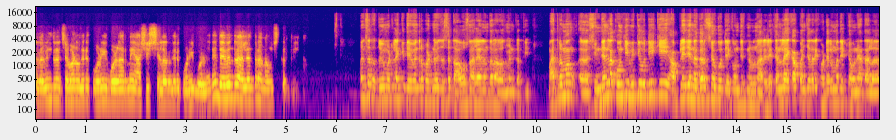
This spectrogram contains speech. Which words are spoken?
रवींद्र चव्हाण वगैरे कोणी बोलणार नाही आशिष शेलार वगैरे कोणी बोलणार नाही देवेंद्र आल्यानंतर अनाऊन्स करतील. पण सर तुम्ही म्हटलं की देवेंद्र फडणवीस जसं दावोस आल्यानंतर अलॉटमेंट करतील. मात्र मग शिंदेला कोणती भीती होती की आपले जे नगरसेवक होते एकोणतीस निवडून आलेले त्यांना एका पंचतारीख हॉटेलमध्ये ठेवण्यात आलं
